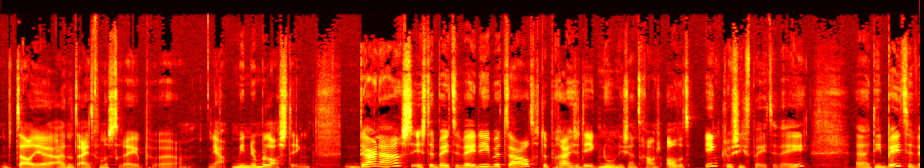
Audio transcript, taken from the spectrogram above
betaal je aan het eind van de streep uh, ja, minder belasting. Daarnaast is de BTW die je betaalt, de prijzen die ik noem, die zijn trouwens altijd inclusief BTW. Eh, die BTW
